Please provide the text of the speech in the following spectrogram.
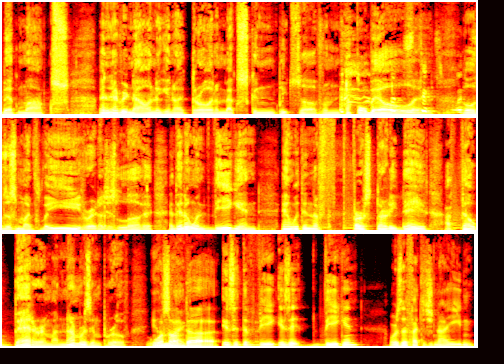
Big Macs, and every now and again I throw in a Mexican pizza from Taco Bell, and those just my favorite. I just love it. And then I went vegan, and within the first thirty days, I felt better and my numbers improved. It Well, no like, duh. Is it the ve- Is it vegan, or is it the fact that you're not eating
